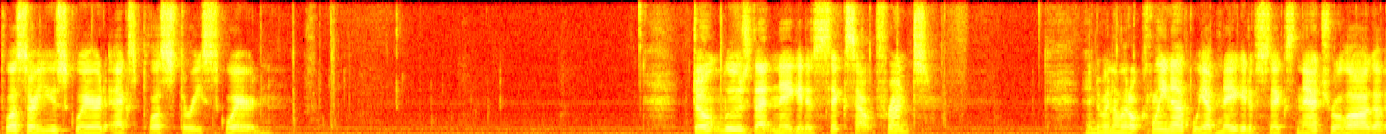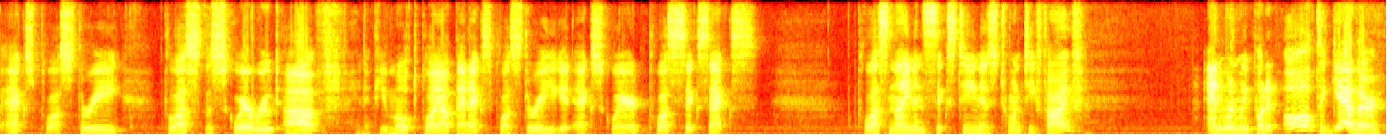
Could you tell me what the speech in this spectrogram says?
plus our u squared, x plus 3 squared. Don't lose that negative 6 out front. And doing a little cleanup, we have negative 6 natural log of x plus 3 plus the square root of, and if you multiply out that x plus 3, you get x squared plus 6x. Plus 9 and 16 is 25. And when we put it all together,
